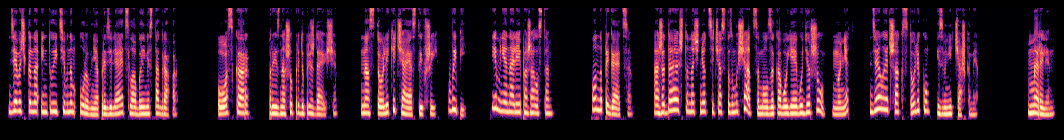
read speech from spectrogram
Девочка на интуитивном уровне определяет слабые места графа. «Оскар!» — произношу предупреждающе. «На столике чай остывший. Выпей. И мне налей, пожалуйста». Он напрягается, ожидая, что начнет сейчас возмущаться, мол, за кого я его держу, но нет. Делает шаг к столику и звенит чашками. Мэрилин.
